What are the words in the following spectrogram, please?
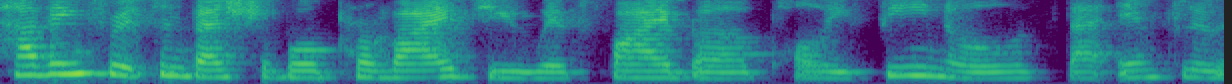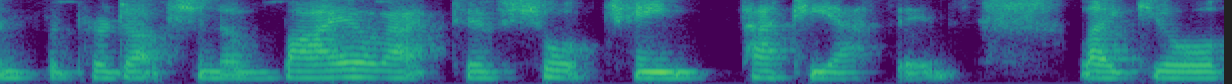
Having fruits and vegetables provides you with fiber, polyphenols that influence the production of bioactive short chain fatty acids, like your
